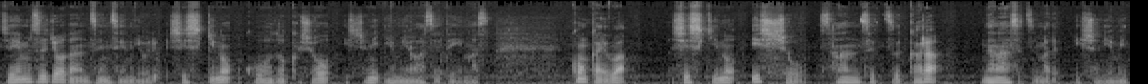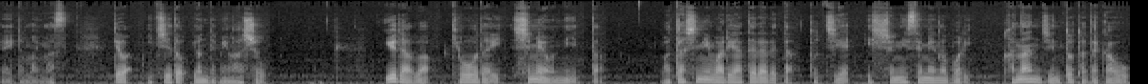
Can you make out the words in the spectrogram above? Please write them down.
ジェームズ・ジョーダン先生による詩式の購読書を一緒に読み合わせています。今回は詩式の1章3節から7節まで一緒に読みたいと思います。では一度読んでみましょう。ユダは兄弟シメオンに言った。私に割り当てられた土地へ一緒に攻め上りカナン人と戦おう。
